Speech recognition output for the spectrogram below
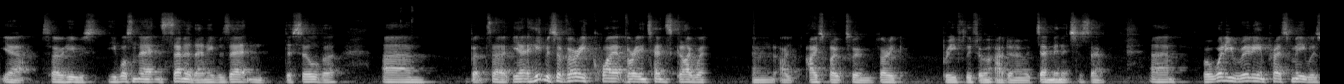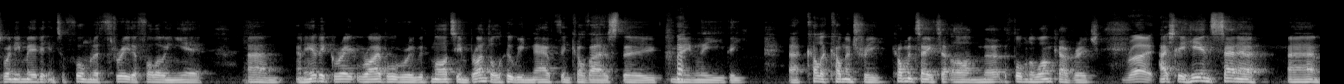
yeah. So he was, he wasn't Ayrton Senna then. He was Ayrton De Silva. Um, but uh, yeah, he was a very quiet, very intense guy when I, I spoke to him very briefly for I don't know ten minutes or so. Um, but when he really impressed me was when he made it into Formula Three the following year. Um, and he had a great rivalry with Martin Brundle, who we now think of as the mainly the uh, color commentary commentator on uh, the Formula One coverage. Right. Actually, he and Senna uh,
